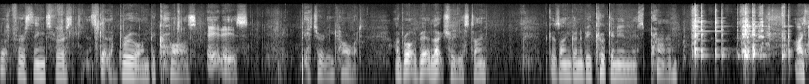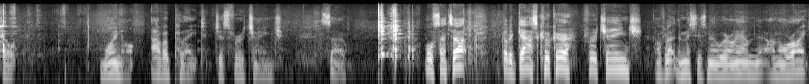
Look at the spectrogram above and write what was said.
but first things first let's get the brew on because it is bitterly cold I brought a bit of luxury this time because I'm going to be cooking in this pan I thought why not have a plate just for a change so all set up Got a gas cooker for a change. I've let the missus know where I am, that I'm all right.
